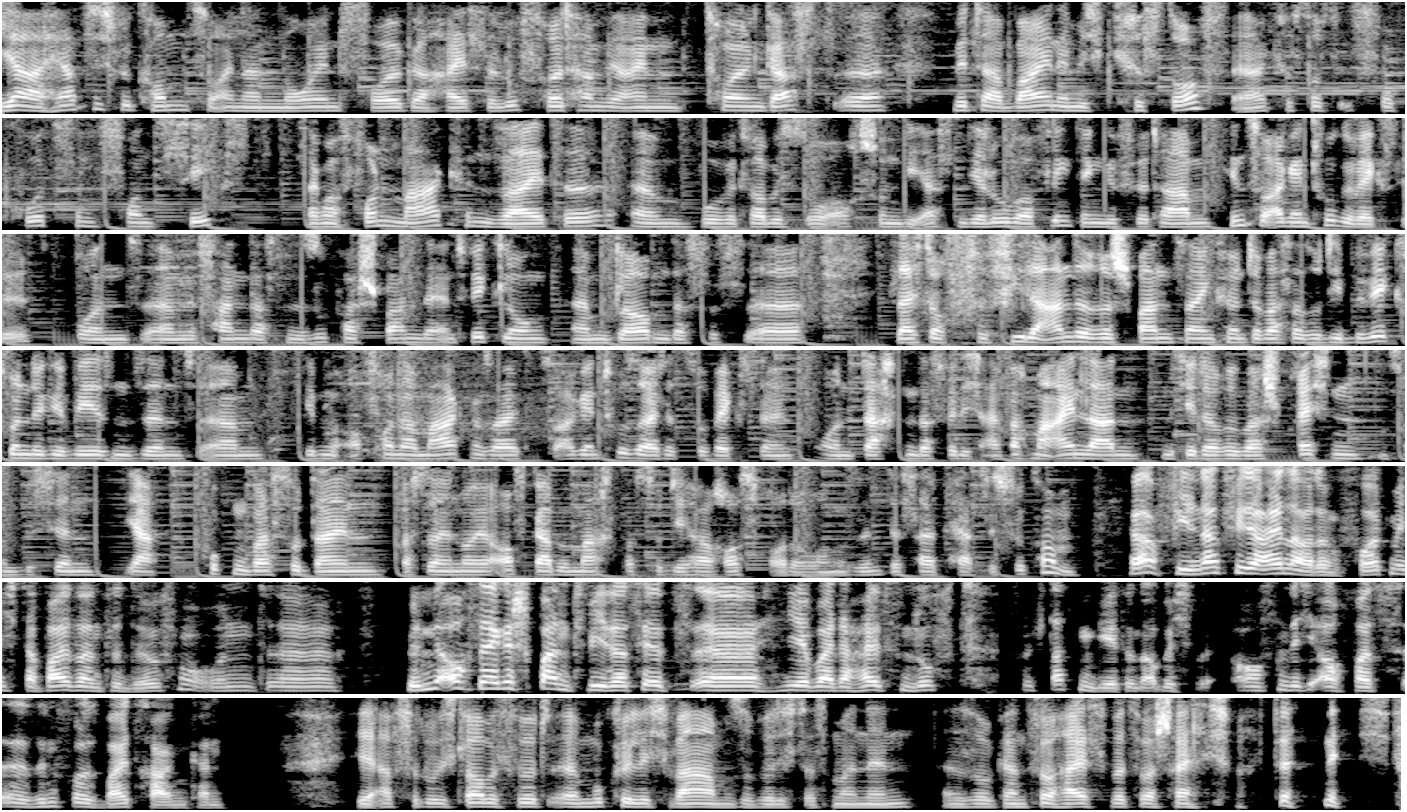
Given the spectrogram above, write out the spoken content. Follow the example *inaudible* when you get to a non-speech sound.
Ja, herzlich willkommen zu einer neuen Folge Heiße Luft. Heute haben wir einen tollen Gast äh, mit dabei, nämlich Christoph. Ja, Christoph ist vor kurzem von Sixt sag mal, von Markenseite, ähm, wo wir, glaube ich, so auch schon die ersten Dialoge auf LinkedIn geführt haben, hin zur Agentur gewechselt. Und ähm, wir fanden das eine super spannende Entwicklung, ähm, glauben, dass es äh, vielleicht auch für viele andere spannend sein könnte, was also die Beweggründe gewesen sind, ähm, eben auch von der Markenseite zur Agenturseite zu wechseln und dachten, dass wir dich einfach mal einladen, mit dir darüber sprechen und so ein bisschen, ja, gucken, was so dein, was so deine neue Aufgabe macht, was so die Herausforderungen sind. Deshalb herzlich willkommen. Ja, vielen Dank für die Einladung. Freut mich, dabei sein zu dürfen und äh, bin auch sehr gespannt, wie das jetzt äh, hier bei der heißen Luft vonstatten geht und ob ich hoffentlich auch was äh, Sinnvolles beitragen kann. Ja, absolut. Ich glaube, es wird äh, muckelig warm, so würde ich das mal nennen. Also ganz so heiß wird es wahrscheinlich *laughs* heute nicht.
